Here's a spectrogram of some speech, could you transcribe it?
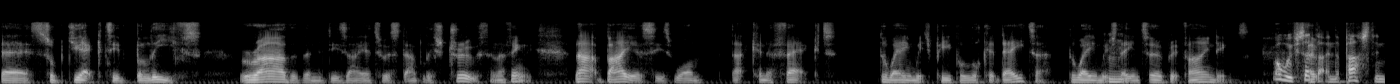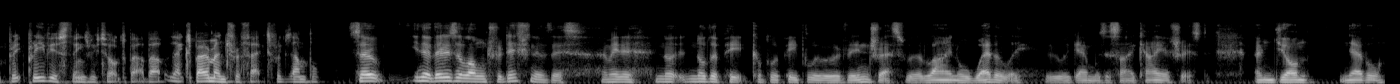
their subjective beliefs, rather than a desire to establish truth. And I think that bias is one that can affect the way in which people look at data, the way in which Mm. they interpret findings. Well, we've said uh, that in the past in pre- previous things we've talked about, about the experimenter effect, for example. So you know there is a long tradition of this. I mean, uh, another pe- couple of people who were of interest were Lionel Weatherly, who again was a psychiatrist, and John Neville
